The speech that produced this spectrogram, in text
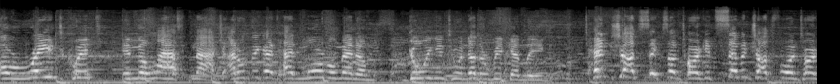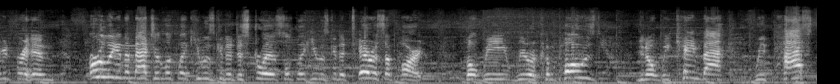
A rage quit in the last match. I don't think I've had more momentum going into another weekend league. 10 shots, 6 on target, 7 shots, 4 on target for him. Early in the match, it looked like he was going to destroy us, looked like he was going to tear us apart. But we, we were composed. You know, we came back. We passed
